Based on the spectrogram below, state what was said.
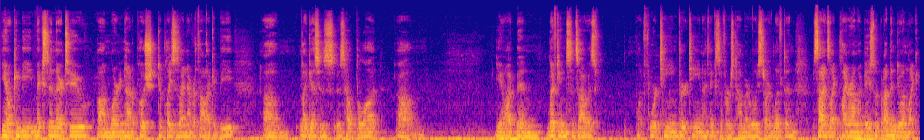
you know, can be mixed in there too. Um, learning how to push to places I never thought I could be, um, I guess, has, has helped a lot. Um, you know, I've been lifting since I was what 14 13 i think it's the first time i really started lifting besides like playing around my basement but i've been doing like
